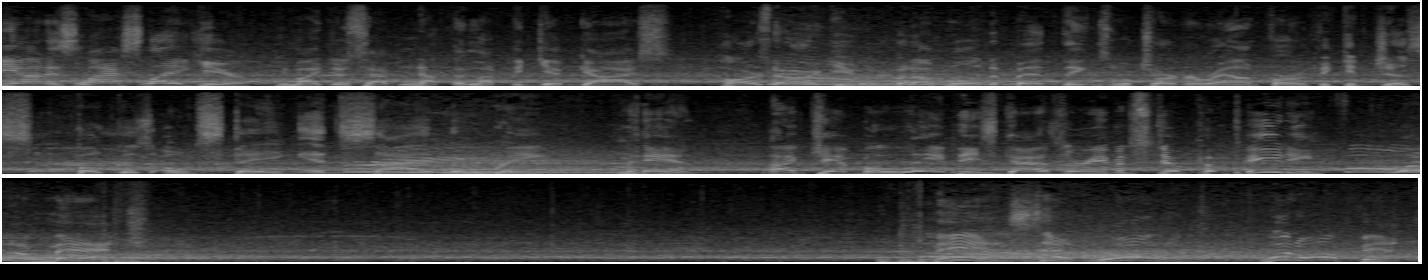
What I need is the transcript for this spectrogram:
be on his last leg here. He might just have nothing left to give, guys. Hard to argue, but I'm willing to bet things will turn around for him if he can just focus on staying inside the ring. Man, I can't believe these guys are even still competing. What a match. Man, Seth Rollins, what offense.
